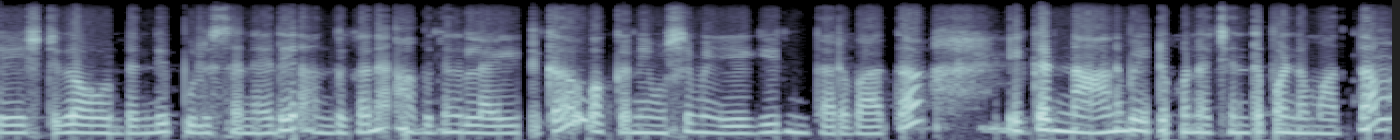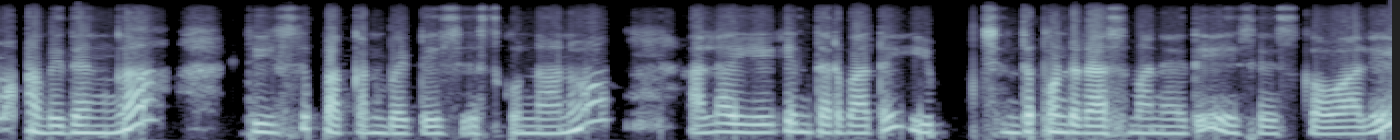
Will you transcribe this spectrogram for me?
టేస్ట్గా ఉంటుంది పులుసు అనేది. అందుకని ఆ విధంగా లైట్గా ఒక నిమిషం ఏగిన తర్వాత ఇక్కడ నానబెట్టుకున్న చింతపండు మొత్తం ఆ విధంగా తీసి పక్కన పెట్టేసేసుకున్నాను. అలా ఏగిన తర్వాత ఈ చింతపండు రసం అనేది వేసేసుకోవాలి.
